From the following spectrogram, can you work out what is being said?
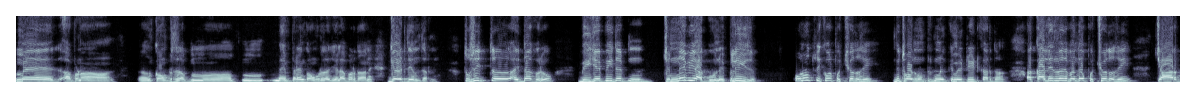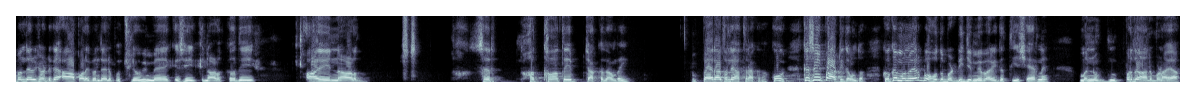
ਮੈਂ ਆਪਣਾ ਕਾਂਗਰਸ ਦਾ ਮੈਂਬਰ ਹਾਂ ਕਾਂਗਰਸ ਦਾ ਜ਼ਿਲ੍ਹਾ ਪ੍ਰਧਾਨ ਹੈ ਗੇਟ ਦੇ ਅੰਦਰ ਨਹੀਂ ਤੁਸੀਂ ਇਦਾਂ ਕਰੋ ਬੀਜੇਪੀ ਦੇ ਜਿੰਨੇ ਵੀ ਆਗੂ ਨੇ ਪਲੀਜ਼ ਉਹਨੂੰ ਨੂੰ ਇੱਕ ਵਾਰ ਪੁੱਛੋ ਤੁਸੀਂ ਵੀ ਤੁਹਾਨੂੰ ਕਿਵੇਂ ਟ੍ਰੀਟ ਕਰਦਾ। ਅਕਾਲੀ ਦਲ ਦੇ ਬੰਦੇ ਪੁੱਛੋ ਤੁਸੀਂ, ਚਾਰ ਬੰਦੇ ਨੂੰ ਛੱਡ ਕੇ ਆਪ ਵਾਲੇ ਬੰਦੇ ਨੂੰ ਪੁੱਛ ਲਿਓ ਵੀ ਮੈਂ ਕਿਸੇ ਨਾਲ ਕਦੇ ਆਏ ਨਾਲ ਸਿਰ ਹੱਥਾਂ ਤੇ ਚੱਕਦਾ ਬਈ। ਪੈਰਾਂ ਥੱਲੇ ਹੱਥ ਰੱਖਦਾ। ਕੋਈ ਕਿਸੇ ਪਾਰਟੀ ਦਾ ਹੁੰਦਾ। ਕਿਉਂਕਿ ਮੈਨੂੰ ਯਾਰ ਬਹੁਤ ਵੱਡੀ ਜ਼ਿੰਮੇਵਾਰੀ ਦਿੱਤੀ ਹੈ ਸ਼ਹਿਰ ਨੇ। ਮੈਨੂੰ ਪ੍ਰਧਾਨ ਬਣਾਇਆ।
